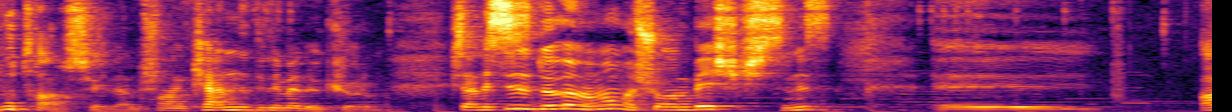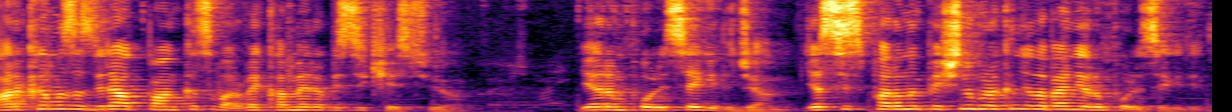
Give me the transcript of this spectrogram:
bu tarz şeyler. Şu an kendi dilime döküyorum. İşte hani sizi dövemem ama şu an 5 kişisiniz. Ee, arkamızda Ziraat Bankası var ve kamera bizi kesiyor. Yarın polise gideceğim. Ya siz paranın peşini bırakın ya da ben yarın polise gideyim.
